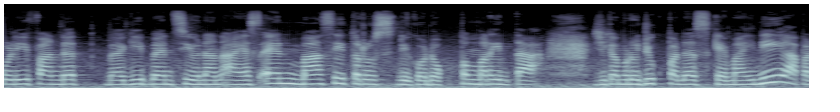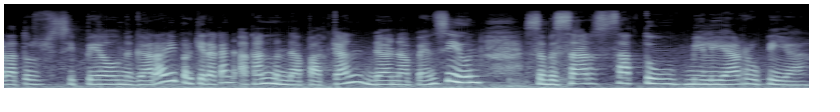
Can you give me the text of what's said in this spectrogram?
Fully funded bagi pensiunan ASN masih terus digodok pemerintah. Jika merujuk pada skema ini, aparatur sipil negara diperkirakan akan mendapatkan dana pensiun sebesar 1 miliar rupiah.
